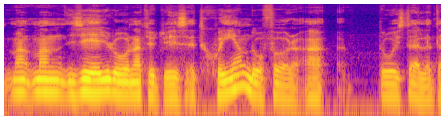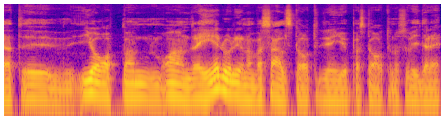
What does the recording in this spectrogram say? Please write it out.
man, man ger ju då naturligtvis ett sken då för att då istället att eh, Japan och andra är då redan vasallstater i den djupa staten och så vidare.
